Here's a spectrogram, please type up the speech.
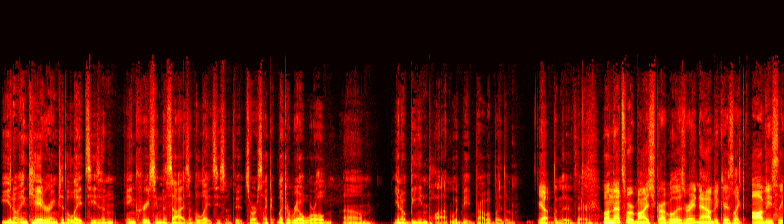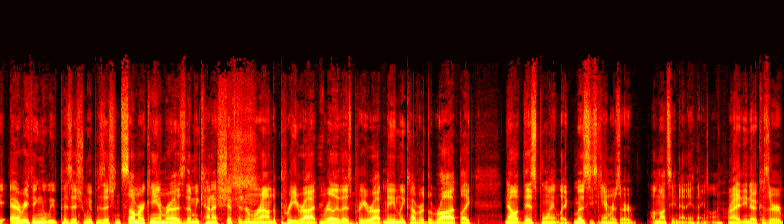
you know, in catering to the late season, increasing the size of a late season food source, like like a real world, um, you know, bean plot would be probably the yep. the move there. Well, and that's where my struggle is right now because like obviously everything that we've positioned, we positioned summer cameras, then we kind of shifted them around to pre-rut, and really those pre-rut mainly covered the rut. Like now at this point, like most of these cameras are, I'm not seeing anything on, right? You know, because they're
